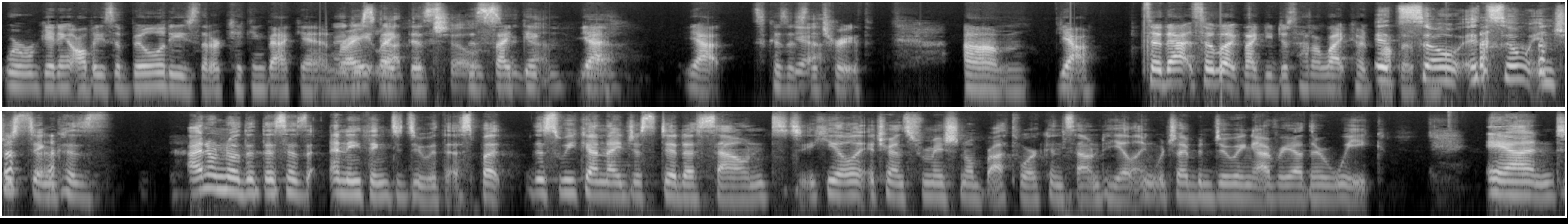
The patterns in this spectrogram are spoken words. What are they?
where we're getting all these abilities that are kicking back in, I right? Like this, this psychic, yeah, yeah, it's because it's Yeah. the truth. Um, yeah. So that, so look, like you just had a light code pop it's open. so it's so interesting because I don't know that this has anything to do with this, but this weekend I just did a sound healing, a transformational breath work and sound healing, which I've been doing every other week. And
